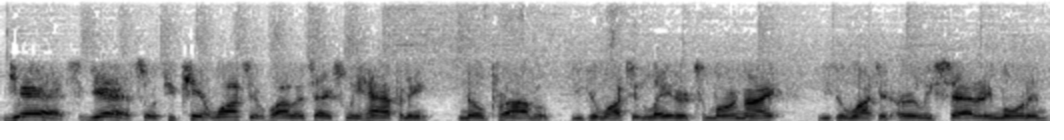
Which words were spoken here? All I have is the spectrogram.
Yes, yes. So if you can't watch it while it's actually happening, no problem. You can watch it later tomorrow night. You can watch it early Saturday morning,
